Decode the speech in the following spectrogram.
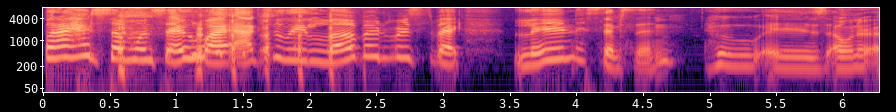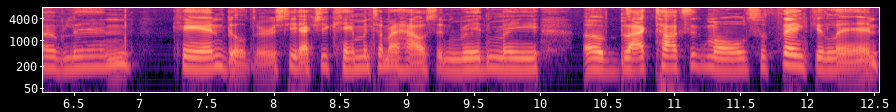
But I had someone say who I actually love and respect, Lynn Simpson, who is owner of Lynn Can Builders. She actually came into my house and rid me of black toxic mold. So thank you, Lynn.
